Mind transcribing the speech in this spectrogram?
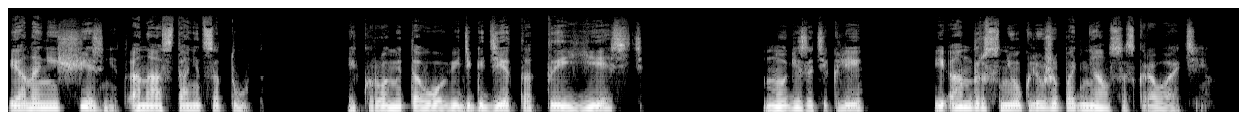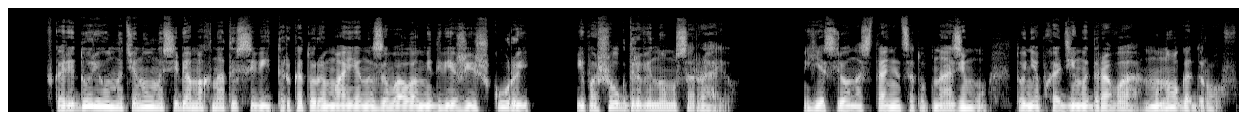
и она не исчезнет, она останется тут. И кроме того, ведь где-то ты есть. Ноги затекли, и Андерс неуклюже поднялся с кровати. В коридоре он натянул на себя мохнатый свитер, который Майя называла «медвежьей шкурой», и пошел к дровяному сараю. Если он останется тут на зиму, то необходимы дрова, много дров.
